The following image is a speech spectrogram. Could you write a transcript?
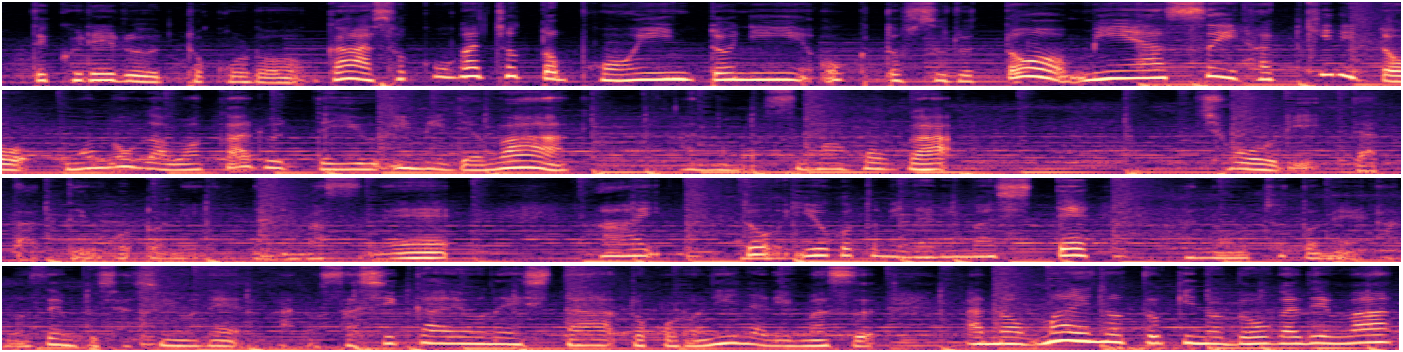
てくれるところがそこがちょっとポイントに置くとすると見やすいはっきりとものがわかるっていう意味ではあのスマホが調理だったっていうことになりますね。はい、ということになりましてあのちょっとねあの全部写真をねあの差し替えをねしたところになります。あの前の時の動画では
